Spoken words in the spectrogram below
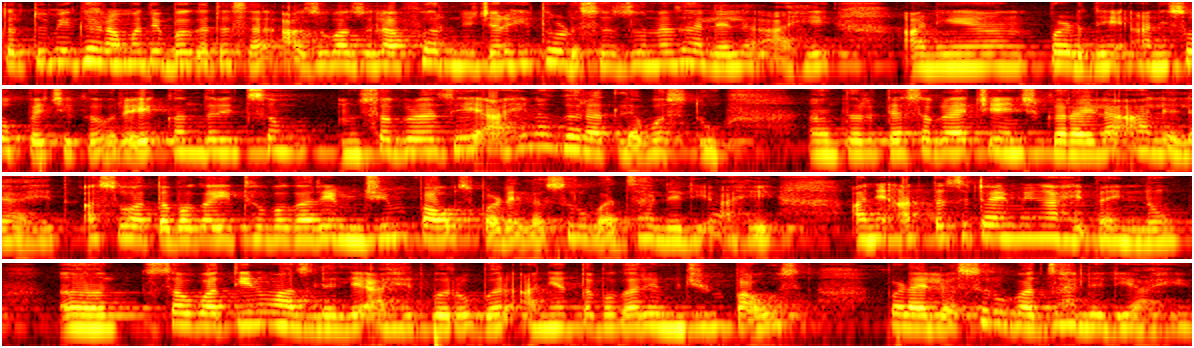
तर तुम्ही घरामध्ये बघत असाल आजूबाजूला फर्निचरही थोडंसं जुनं झालेलं आहे आणि पडदे आणि सोप्याचे कवर एकंदरीत सम सगळं जे आहे ना घरातल्या वस्तू तर त्या सगळ्या चेंज करायला आलेल्या आहेत. असो आता बघा इथं बघा रिमझिम पाऊस पडायला सुरुवात झालेली आहे. आणि आत्ताचं टायमिंग आहे ताईंनो सव्वा तीन वाजलेले आहेत बरोबर. आणि आता बघा रिमझिम पाऊस पडायला सुरुवात झालेली आहे.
